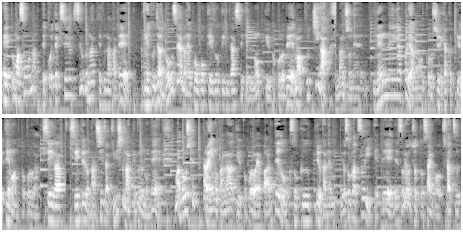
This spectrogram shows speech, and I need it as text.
えっ、ー、と、まあ、そうなって、こういった規制が強くなっていく中で、えっ、ー、と、じゃあどうすればね、広告継続的に出していけるのっていうところで、まあ、うちが、なんでしょうね、年々やっぱりあの、この集客っていうテーマのところが、規制が、規制というのが審査が厳しくなってくるので、まあ、どうしていったらいいのかなっていうところは、やっぱある程度憶測っていうかね、予測がついてて、で、それをちょっと最後2つ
